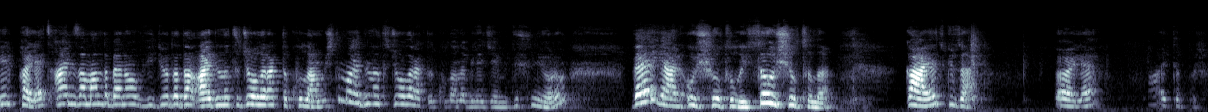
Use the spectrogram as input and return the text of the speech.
bir palet. Aynı zamanda ben o videoda da aydınlatıcı olarak da kullanmıştım. Aydınlatıcı olarak da kullanabileceğimi düşünüyorum. Ve yani ışıltılıysa ışıltılı. Gayet güzel. Böyle. Ay tıpır.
